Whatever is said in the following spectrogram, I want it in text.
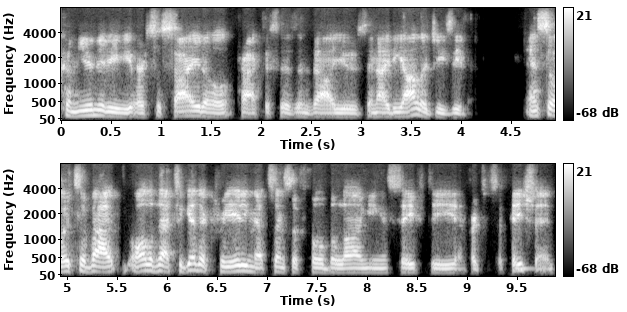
community or societal practices and values and ideologies, even. And so it's about all of that together, creating that sense of full belonging and safety and participation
